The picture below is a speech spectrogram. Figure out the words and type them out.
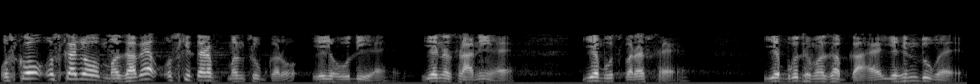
اس کو، اس کا جو مذہب ہے، اس کی طرف منسوب کرو۔ یہ یہودی ہے، یہ نصرانی ہے، یہ بت پرست ہے، یہ بدھ مذہب کا ہے، یہ ہندو ہے۔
